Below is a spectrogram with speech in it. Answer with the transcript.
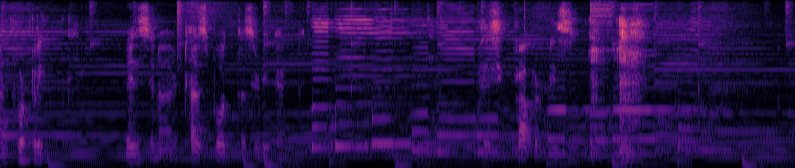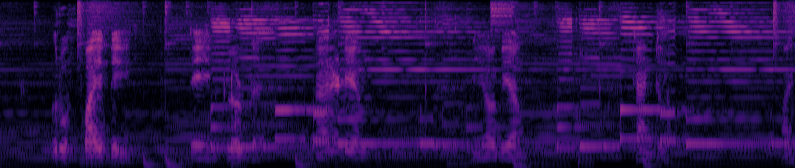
Amphoteric means you know it has both acidic and basic properties. Group 5b they include tantalum. Right?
